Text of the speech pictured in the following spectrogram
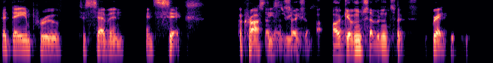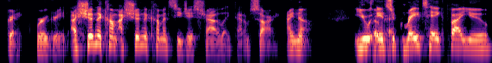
that they improve to seven and six across Seven these three six. games? I'll give them seven and six. Great. Great. We're agreed. I shouldn't have come. I shouldn't have come at CJ Stroud like that. I'm sorry. I know. You It's it's, a great take by you.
